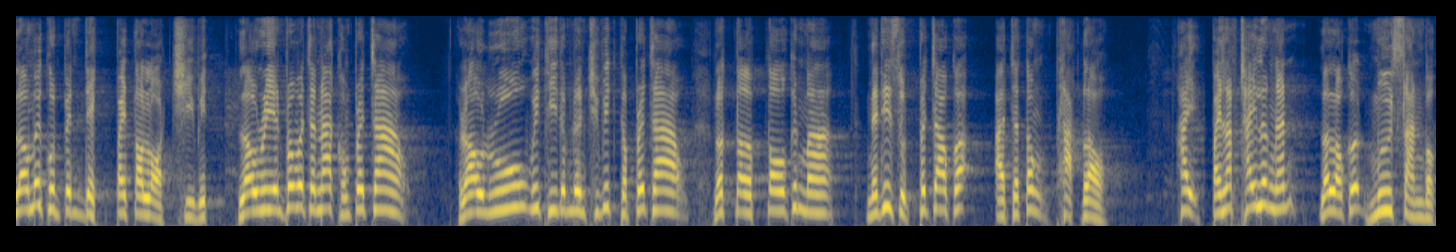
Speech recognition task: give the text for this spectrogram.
เราไม่ควรเป็นเด็กไปตลอดชีวิต เราเรียนพระวจนะของพระเจ้า เรารู้วิธีดำเนินชีวิตกับพระเจ้า เราเติบโตขึ้นมา ในที่สุดพระเจ้าก็อาจจะต้องผลักเรา ให้ไปรับใช้เรื่องนั้น แล้วเราก็มือสั่นบอก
